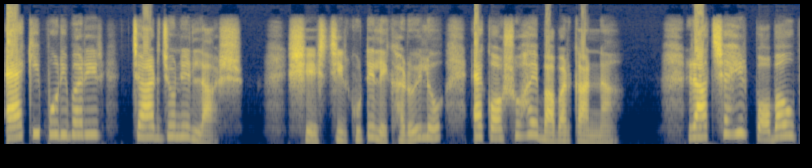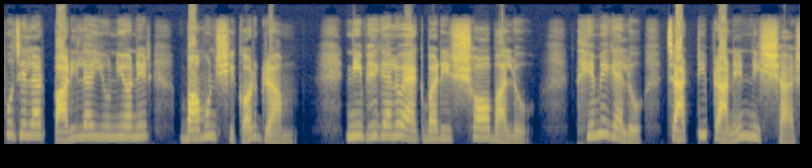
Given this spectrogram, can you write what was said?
একই পরিবারের চারজনের লাশ। শেষ চিরকুটে লেখা রইল এক অসহায় বাবার কান্না। রাজশাহীর পবা উপজেলার পারিলা ইউনিয়নের বামনশিকর গ্রাম। নিভে গেল এক বাড়ির সব আলো। থেমে গেল চারটি প্রাণের নিঃশ্বাস।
